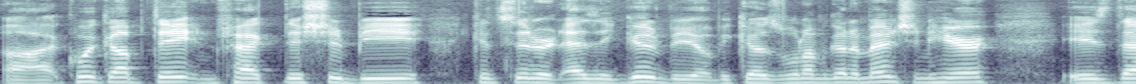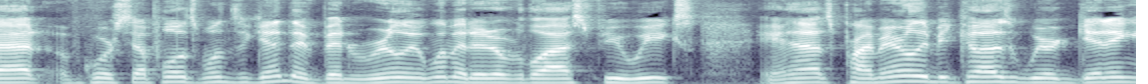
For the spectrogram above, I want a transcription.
uh, a quick update. In fact, this should be considered as a good video because what I'm going to mention here is that, of course, the uploads, once again, they've been really limited over the last few weeks, and that's primarily because we're getting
